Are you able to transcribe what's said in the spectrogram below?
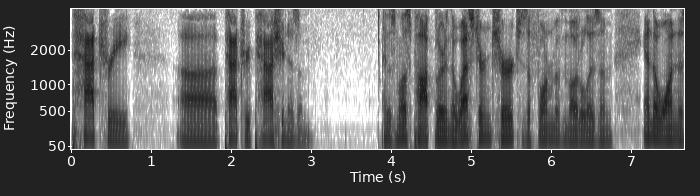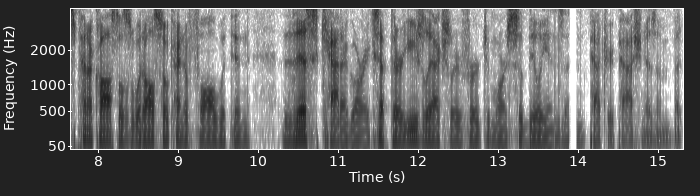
patri uh, patripassianism. It was most popular in the Western Church as a form of modalism, and the Oneness Pentecostals would also kind of fall within this category, except they're usually actually referred to more as Sabellians and Patripassianism. But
